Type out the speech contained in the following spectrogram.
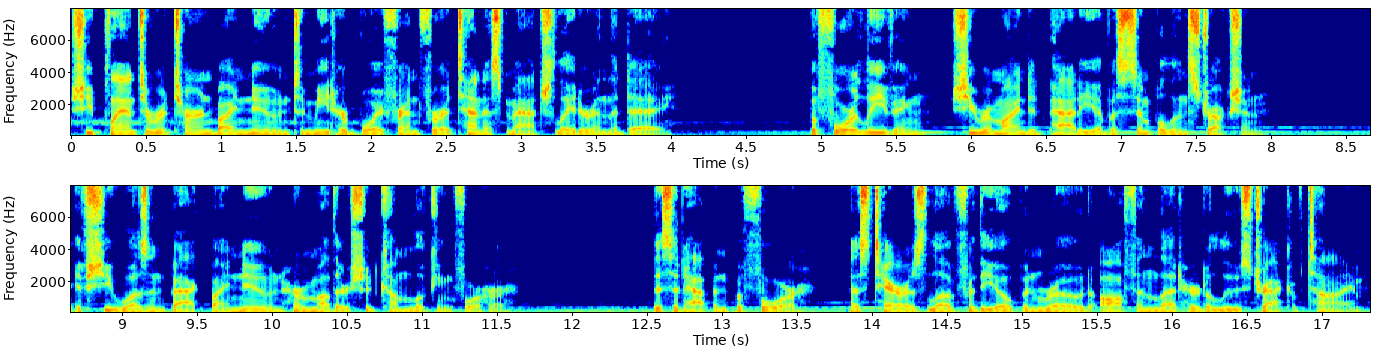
She planned to return by noon to meet her boyfriend for a tennis match later in the day. Before leaving, she reminded Patty of a simple instruction. If she wasn't back by noon, her mother should come looking for her. This had happened before, as Tara's love for the open road often led her to lose track of time.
